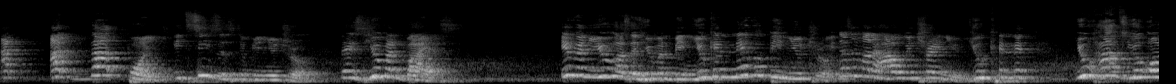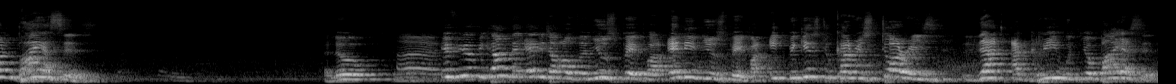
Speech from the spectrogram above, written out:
at, at that point, it ceases to be neutral. There's human bias. Even you as a human being, you can never be neutral. It doesn't matter how we train you. You can ne- you have your own biases. Hello? Hi. If you become the editor of the newspaper, any newspaper, it begins to carry stories that agree with your biases.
